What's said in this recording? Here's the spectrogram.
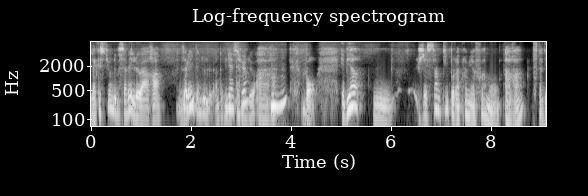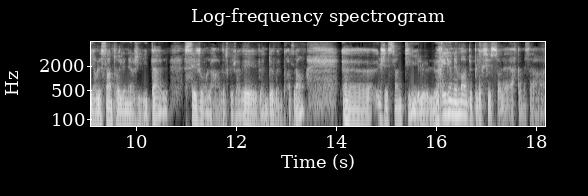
La question de vous savez le hara, vous avez entendu, entendu Bien le terme sûr. de hara? Mm-hmm. Bon, eh bien j'ai senti pour la première fois mon hara, c'est-à-dire le centre de l'énergie vitale, ces jours-là, lorsque j'avais 22-23 ans. Euh, j'ai senti le, rayonnement du plexus solaire comme ça.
